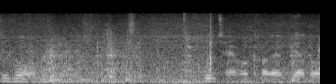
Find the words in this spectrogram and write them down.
几乎我们这边用柴火烤的比较多。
